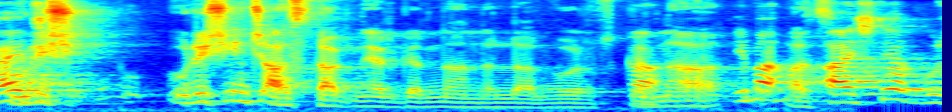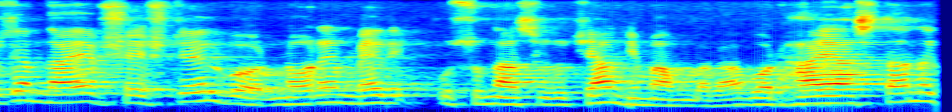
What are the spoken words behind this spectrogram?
բայց ուրիշ ինչ աստակներ կգնան լալ որ կգնա հիմա այստեղ գուզեմ նաև շեշտել որ նորեն մեր ուսումնասիրության հիման վրա որ Հայաստանը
